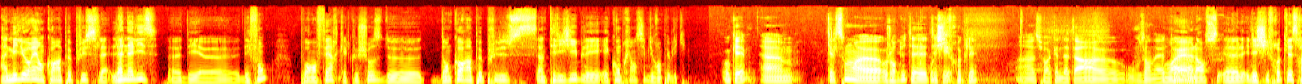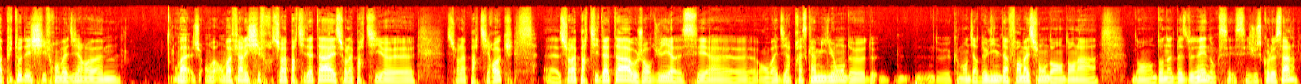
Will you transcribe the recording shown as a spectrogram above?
améliorer encore un peu plus l'analyse des, des fonds pour en faire quelque chose de, d'encore un peu plus intelligible et, compréhensible du grand public. Ok. Euh, quels sont euh, aujourd'hui tes, chiffres clés euh, sur Open Data Où vous en êtes Ouais, alors les chiffres clés sera plutôt des chiffres, on va dire. On va, on, va, faire les chiffres sur la partie data et sur la partie sur la partie rock. sur la partie data, aujourd'hui, c'est, on va dire, presque un million de, de, comment dire, de lignes d'information dans, dans, la, dans, dans, notre base de données, donc c'est juste colossal.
